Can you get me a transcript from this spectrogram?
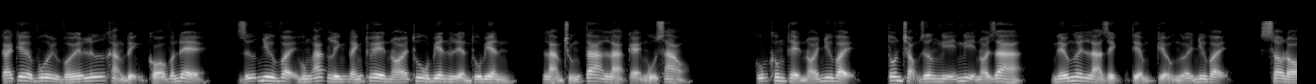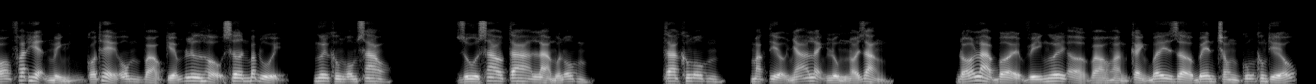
cái kia vui với Lữ khẳng định có vấn đề, giữ như vậy hung ác lính đánh thuê nói thu biên liền thu biên, làm chúng ta là kẻ ngu sao. Cũng không thể nói như vậy, Tôn Trọng Dương nghĩ nghĩ nói ra, nếu ngươi là dịch tiềm kiểu người như vậy, sau đó phát hiện mình có thể ôm vào kiếm lư hậu sơn bắt đuổi, ngươi không ôm sao? Dù sao ta là muốn ôm. Ta không ôm, Mạc Tiểu Nhã lạnh lùng nói rằng. Đó là bởi vì ngươi ở vào hoàn cảnh bây giờ bên trong cũng không thiếu,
